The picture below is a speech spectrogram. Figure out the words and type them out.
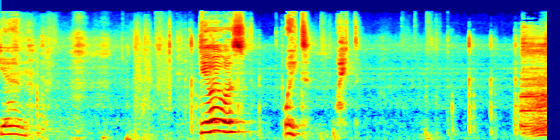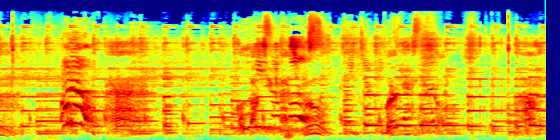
Again? Garry was. Wait, wait. Oh no! Go back He's to your so classroom. close. Are you Where do you fast think enough? you're going?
